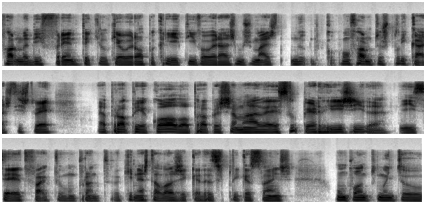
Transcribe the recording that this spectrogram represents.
forma diferente daquilo que é a Europa Criativa ou Erasmus, mais conforme tu explicaste. Isto é, a própria call ou a própria chamada é super dirigida e isso é de facto um pronto aqui nesta lógica das explicações um ponto muito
